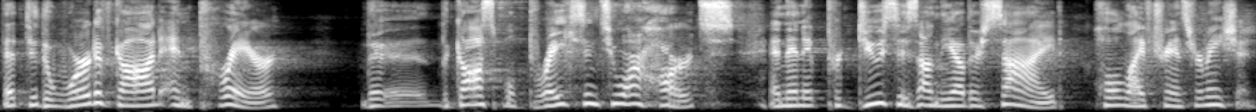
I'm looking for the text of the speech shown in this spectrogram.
That through the word of God and prayer, the, the gospel breaks into our hearts and then it produces on the other side whole life transformation.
